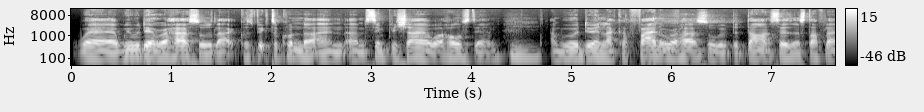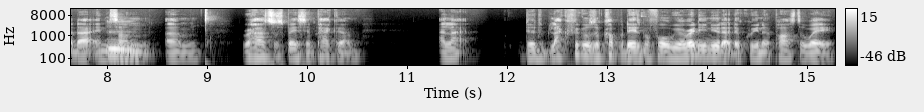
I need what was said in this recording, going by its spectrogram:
where we were doing rehearsals, like because Victor Kunda and um, Simply Shire were hosting, and we were doing like a final rehearsal with the dancers and stuff like that in some um, rehearsal space in Peckham, and like the like I think it was a couple of days before we already knew that the Queen had passed away.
